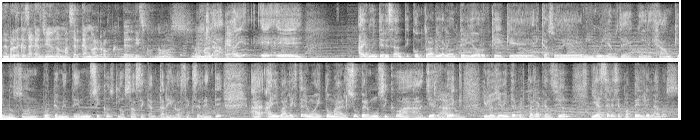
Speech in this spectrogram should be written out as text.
me parece que esta canción es lo más cercano al rock del disco, ¿no? Es lo más Claro, rockero. hay eh, eh, algo interesante, contrario a lo anterior, que, que el caso de Robin Williams, de Goldie Hawn, que no son propiamente músicos, los hace cantar y lo hace excelente. A- ahí va al extremo, ahí toma al super músico, a, a Jeff Claro. Beck, y lo lleva a interpretar la canción y hacer ese papel de la voz.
